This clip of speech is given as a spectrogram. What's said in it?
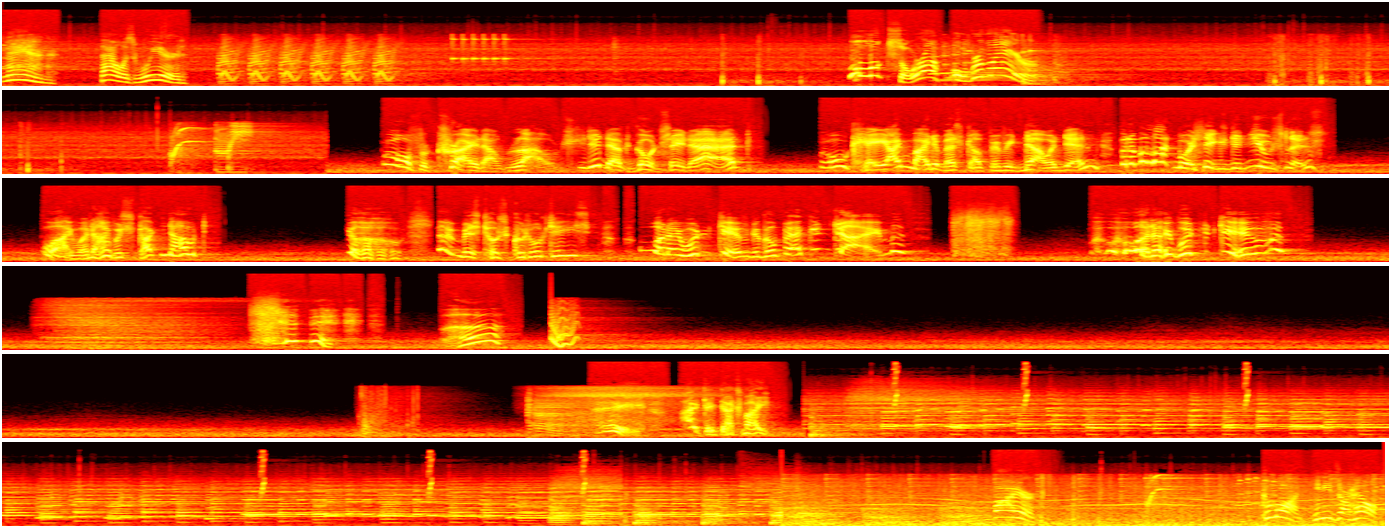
Man, that was weird. Look, Sora, over there! Crying out loud. She didn't have to go and say that. Okay, I might have messed up every now and then, but I'm a lot more things than useless. Why, when I was starting out... Oh, I miss those good old days. What I wouldn't give to go back in time. What I wouldn't give. Huh? Hey, I think that's my... Fire! Come on, he needs our help.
